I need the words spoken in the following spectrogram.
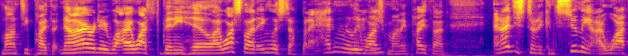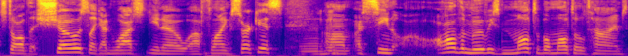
Monty Python. Now I already I watched Benny Hill. I watched a lot of English stuff, but I hadn't really watched Monty Python. And I just started consuming it. I watched all the shows, like I'd watched, you know, uh, Flying Circus. Um, I've seen all the movies multiple, multiple times,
